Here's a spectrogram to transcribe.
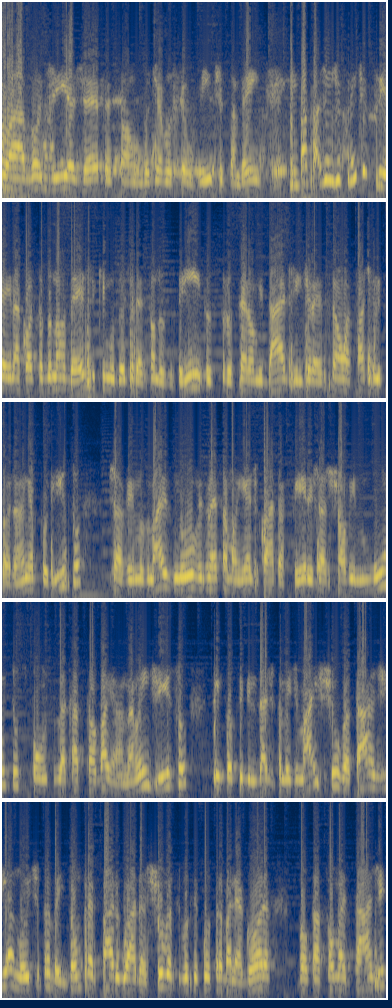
Olá, bom dia Jefferson, bom dia você ouvinte também. Tem passagem de frente fria aí na costa do Nordeste que mudou a direção dos ventos, trouxeram umidade em direção à faixa litorânea, por isso já vemos mais nuvens nessa manhã de quarta-feira e já chove em muitos pontos da capital baiana. Além disso, tem possibilidade também de mais chuva à tarde e à noite também. Então prepare o guarda-chuva se você for trabalhar agora, voltar só mais tarde.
